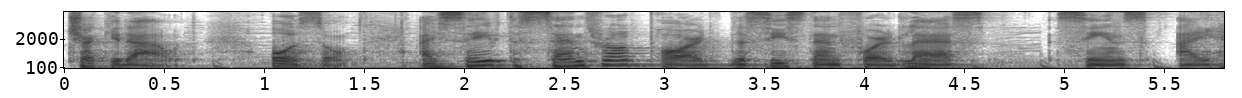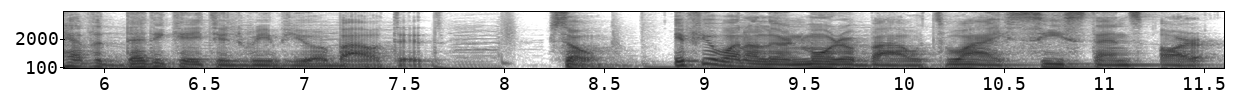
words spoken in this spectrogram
check it out. Also, I saved the central part, the C-stand for glass, since I have a dedicated review about it. So, if you want to learn more about why C-stands are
